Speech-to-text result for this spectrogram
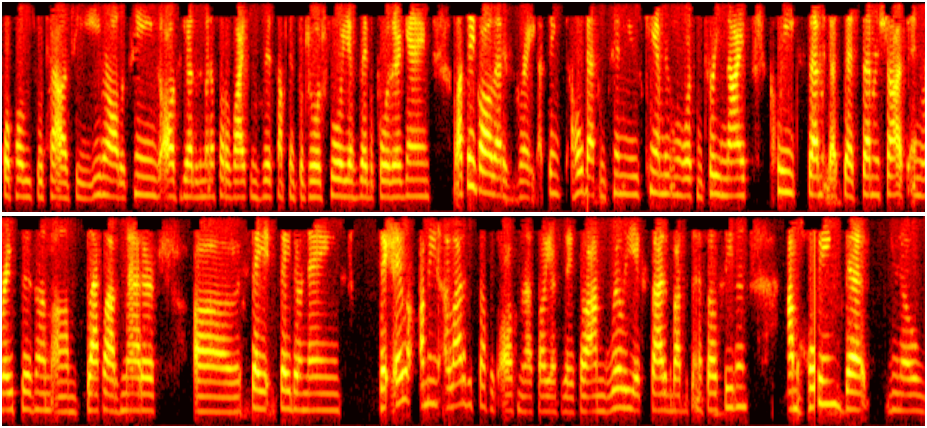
for police brutality. Even all the teams all together. The Minnesota Vikings did something for George Floyd yesterday before their game. Well, I think all that is great. I think I hope that continues. Cam Newton wore some pretty nice cleats seven that said seven shots in racism. Um, Black Lives Matter. Uh, say say their names they, they I mean, a lot of the stuff was awesome that I saw yesterday. So I'm really excited about this NFL season. I'm hoping that you know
